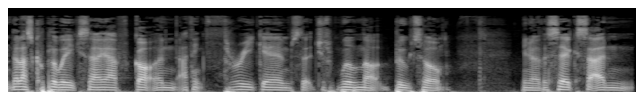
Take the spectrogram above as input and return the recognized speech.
the last couple of weeks I have gotten I think three games that just will not boot up. You know, the Sega Saturn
